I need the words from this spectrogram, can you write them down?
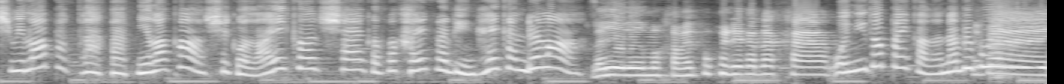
ชีวิตรอดแปลกๆแบบนี้แล้วก็ช่วยกดไลค์กดแชร์กดซับสไครต์กระดิ่งให้กันด้วยล่ะ แล้วอย่าลืมมาคอมเมนต์พูดคุยด้วยกันนะครับวันนี้ต้องไปก่อนแล้วนะบ๊ายบ๊ายบาบายย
